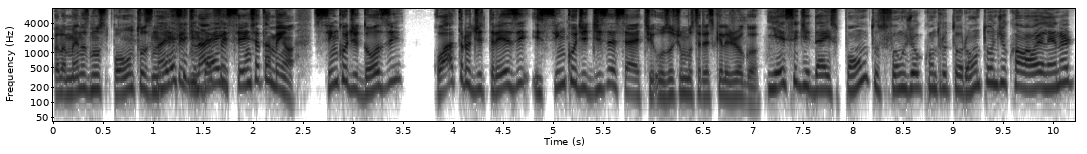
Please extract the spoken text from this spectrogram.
pelo menos nos pontos, na, efi na 10... eficiência também, ó. 5 de 12, 4 de 13 e 5 de 17, os últimos três que ele jogou. E esse de 10 pontos foi um jogo contra o Toronto, onde o Kawhi Leonard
